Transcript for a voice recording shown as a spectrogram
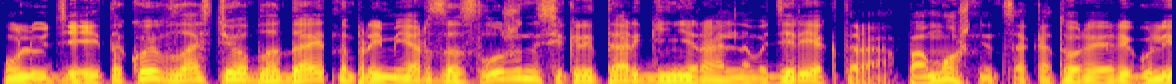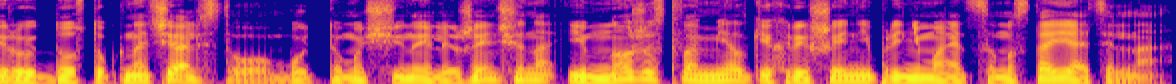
У людей такой властью обладает, например, заслуженный секретарь генерального директора, помощница, которая регулирует доступ к начальству, будь то мужчина или женщина, и множество мелких решений принимает самостоятельно.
